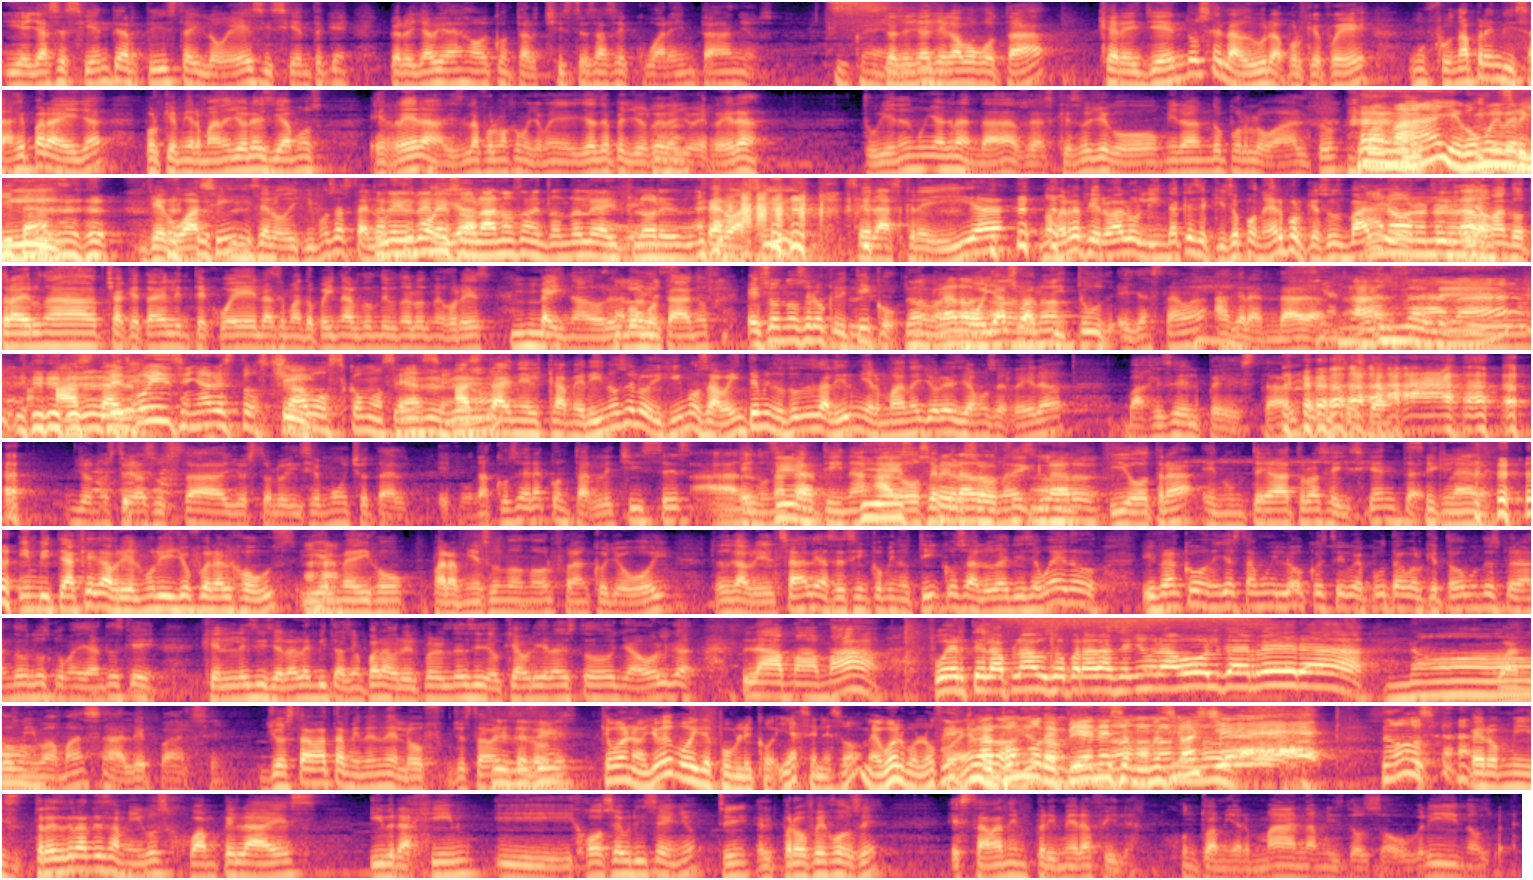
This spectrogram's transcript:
y ella se siente artista y lo es y siente que... Pero ella había dejado de contar chistes hace 40 años. Entonces ella llega a Bogotá creyéndose la dura porque fue un, fue un aprendizaje para ella porque mi hermana y yo le decíamos, Herrera, es la forma como yo me... Ella es de apellido Herrera, yo, Herrera. Tú vienes muy agrandada, o sea, es que eso llegó mirando por lo alto. Mamá, llegó muy Sí, verguitas. Llegó así y se lo dijimos hasta el Tres último día. venezolanos aventándole ahí flores. Pero así, se las creía. No me refiero a lo linda que se quiso poner, porque eso es válido. Ah, no, no, no, Sí, no, Ella no. mandó traer una chaqueta de lentejuela, se mandó peinar donde uno de los mejores peinadores Salones. bogotanos. Eso no se lo critico. No, claro, Voy a su no, no. actitud. Ella estaba agrandada. Ándale. Les en- voy a enseñar a estos Sí. chavos cómo se hace. ¿no? Hasta en el camerino se lo dijimos. A 20 minutos de salir, mi hermana y yo le decíamos, Herrera, bájese del pedestal. porque usted está-". yo no estoy asustada, yo esto lo hice mucho, tal. Una cosa era contarle chistes Ah, en una sí, cantina a 10 12 pelados, personas sí, claro. y otra en un teatro a 600. Sí, claro. Invité a que Gabriel Murillo fuera el host y Ajá. él me dijo, para mí es un honor, Franco, yo voy. Entonces Gabriel sale, hace cinco minuticos, saluda y dice, bueno, y Franco Bonilla está muy loco este hijo de puta porque todo el mundo esperando los comediantes que, que él les hiciera la invitación para abrir, pero él decidió que abriera esto doña Olga, la mamá. Fuerte el aplauso para la señora Olga Herrera. No. Cuando mi mamá sale, parce. Yo estaba también en el off, yo estaba Sí, en sí, sí. telones. Que bueno, yo voy de público y hacen eso, me vuelvo loco, Sí, ¿eh? claro, me pongo de pie en ese No, no, momento no, y digo, no, no. "Shit". No, o sea, Pero mis tres grandes amigos, Juan Peláez, Ibrahim y José Briseño, Sí. el profe José, estaban en primera fila, junto a mi hermana, mis dos sobrinos. bueno.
